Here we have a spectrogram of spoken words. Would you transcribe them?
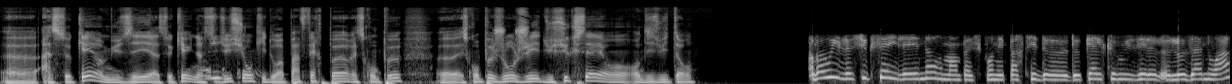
à ce qu'est un musée, à ce qu'est une institution qui doit pas faire peur. Est-ce qu'on peut, est-ce peut jauger du succès en, en 18 ans? Ah bah oui, le succès, il est énorme, hein, parce qu'on est parti de, de quelques musées lausannois.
